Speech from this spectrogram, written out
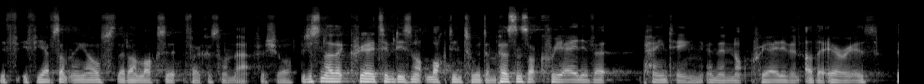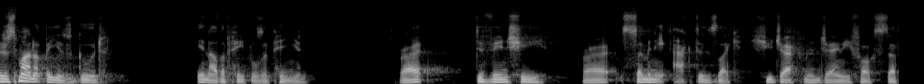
If, if you have something else that unlocks it, focus on that for sure. But just know that creativity is not locked into it. A person's not creative at painting and then not creative in other areas. They just might not be as good in other people's opinion, right? Da Vinci, right? So many actors like Hugh Jackman, Jamie Foxx stuff.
